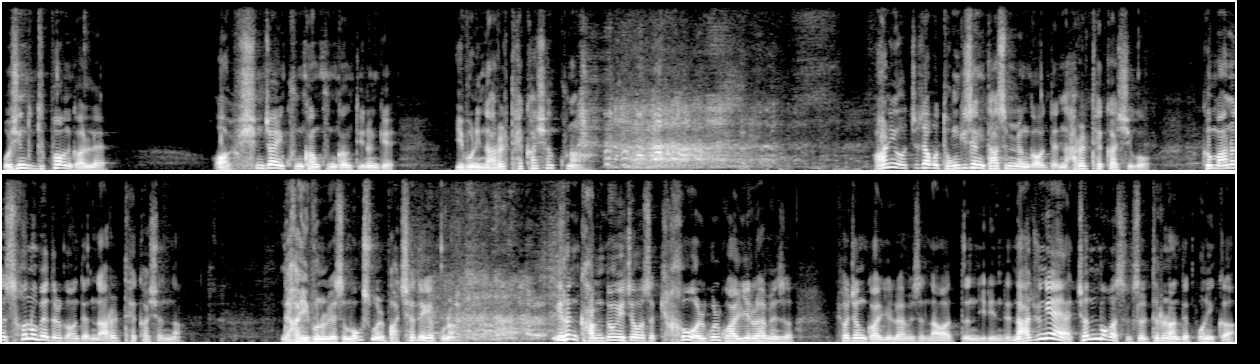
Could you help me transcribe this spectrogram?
워싱턴 특파원 갈래? 아, 심장이 쿵쾅쿵쾅 뛰는 게 이분이 나를 택하셨구나. 아니 어쩌자고 동기생 다섯 명 가운데 나를 택하시고 그 많은 선후배들 가운데 나를 택하셨나? 내가 이분을 위해서 목숨을 바쳐야 되겠구나. 이런 감동에 젖어서 겨우 얼굴 관리를 하면서 표정 관리를 하면서 나왔던 일인데 나중에 전모가 슬슬 드러난데 보니까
